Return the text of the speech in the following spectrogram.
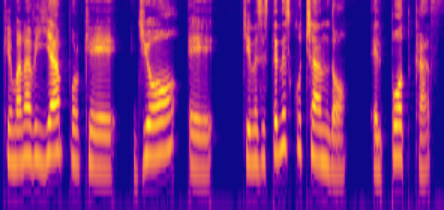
Qué maravilla, porque yo, eh, quienes estén escuchando el podcast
